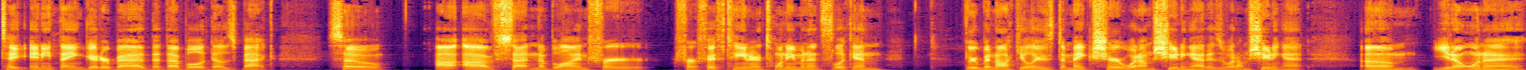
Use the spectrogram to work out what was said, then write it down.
take anything good or bad that that bullet does back. So I, I've sat in a blind for for 15 or 20 minutes looking through binoculars to make sure what I'm shooting at is what I'm shooting at. Um, you don't want to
